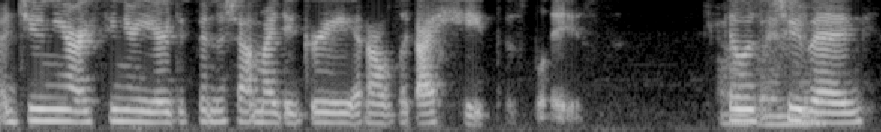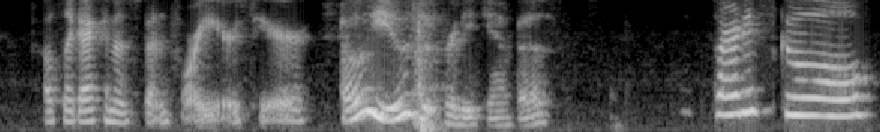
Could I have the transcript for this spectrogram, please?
my junior or senior year to finish out my degree. And I was like, I hate this place. I It was too you. big. I was like, I couldn't spend four years here. OU is a pretty campus. Party school.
